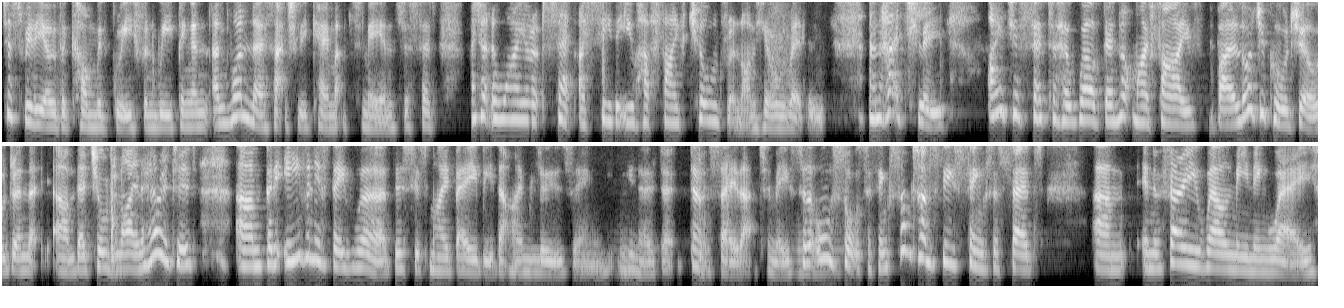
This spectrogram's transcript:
just really overcome with grief and weeping. And, and one nurse actually came up to me and just said, I don't know why you're upset. I see that you have five children on here already. And actually, I just said to her, Well, they're not my five biological children, um, they're children I inherited. Um, but even if they were, this is my baby that I'm losing. You know, don't, don't say that to me. So, all sorts of things. Sometimes these things are said um, in a very well meaning way.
